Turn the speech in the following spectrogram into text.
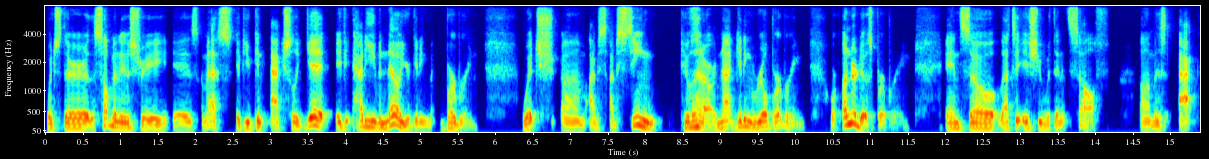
which they're the supplement industry is a mess. If you can actually get, if how do you even know you're getting berberine? Which um, I've I've seen people that are not getting real berberine or underdose berberine, and so that's an issue within itself um, is act,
